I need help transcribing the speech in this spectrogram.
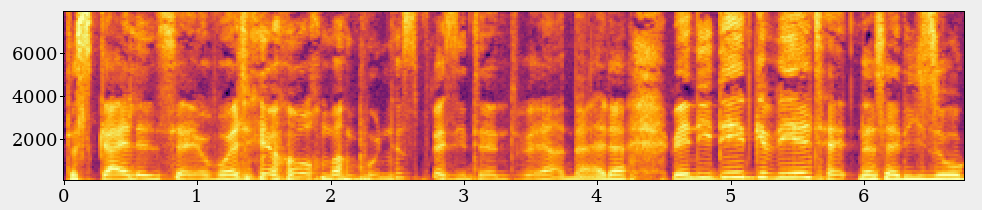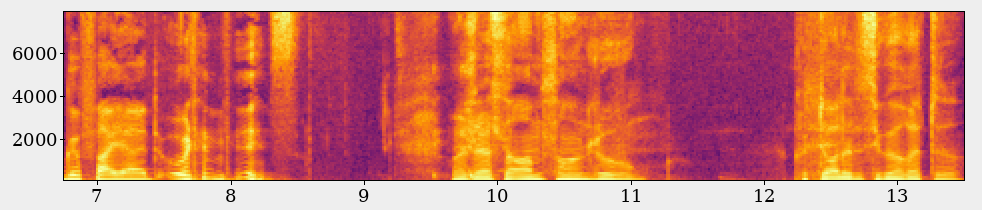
Das Geile ist ja, ihr wollt ja auch mal Bundespräsident werden, Alter. Wenn die den gewählt hätten, das hätte ich so gefeiert. Ohne Mist. Was erste Amtshandlung? Kriegt ihr alle die Zigarette,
